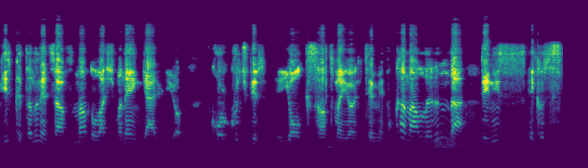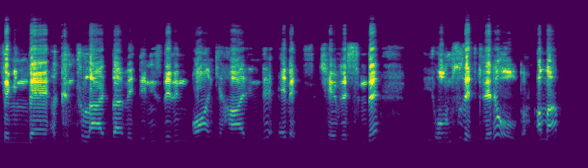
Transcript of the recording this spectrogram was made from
bir kıtanın etrafından dolaşmanı engelliyor. Korkunç bir e, yol kısaltma yöntemi. Bu kanalların da deniz ekosisteminde, akıntılarda ve denizlerin o anki halinde evet çevresinde olumsuz etkileri oldu. Ama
